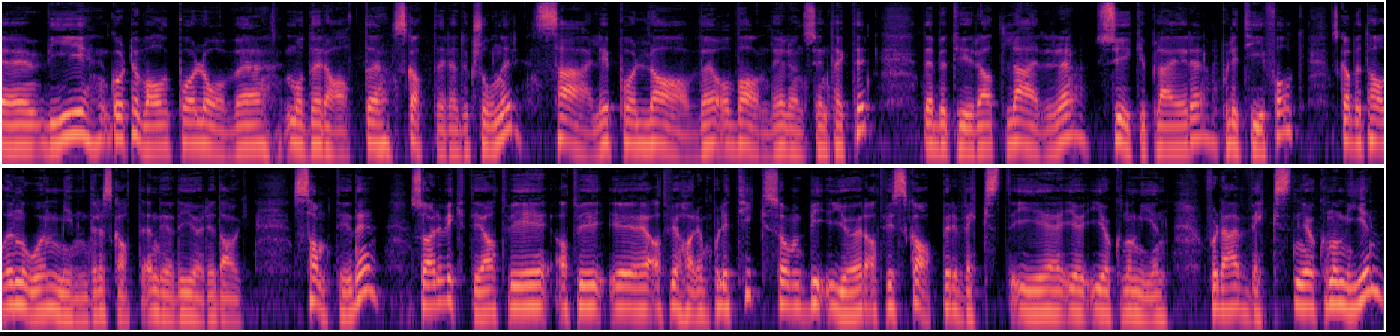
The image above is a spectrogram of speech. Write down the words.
Eh, vi går til valg på å love moderate skattereduksjoner, særlig på lave og vanlige lønnsinntekter. Det betyr at lærere, sykepleiere, politifolk skal betale noe mindre skatt enn det de gjør i dag. Samtidig så er det viktig at vi, at vi, eh, at vi har en politikk som gjør at vi skaper vekst i, i, i økonomien. For det er veksten i økonomien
